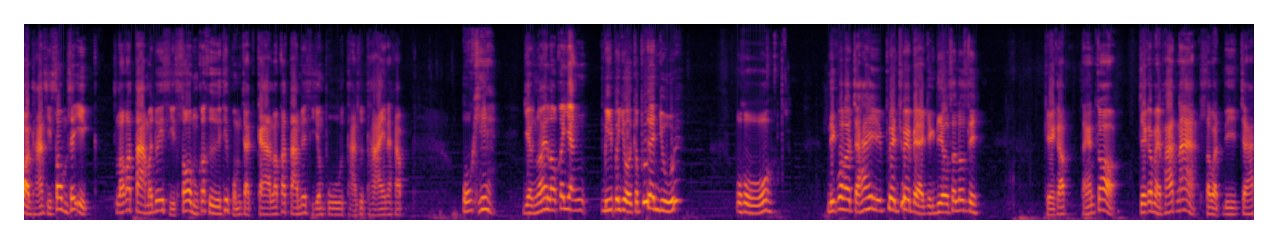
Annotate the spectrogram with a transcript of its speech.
ก่อนฐานสีส้มซะอีก แล้วก็ตามมาด้วยสีส้มก็คือที่ผมจัดการแล้วก็ตามด้วยสีชมพูฐานสุดท้ายนะครับ โอเค อย่างน้อยเราก็ยังมีประโยชน์กับเพื่อนอยู่ โอ้โห นึกว่าเราจะให้เพื่อนช่วยแบกอย่างเดียวซะแล้วสิ โอเคครับดังนั้นก็เจอกันใหม่พาร์ทหน้า สวัสดีจ้า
